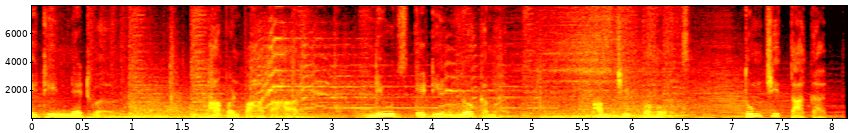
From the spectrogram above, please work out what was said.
एटीन नेटवर्क आपण पाहत आहात न्यूज़ एटीन लोकमत। आमची पहोच, तुमची ताकद।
